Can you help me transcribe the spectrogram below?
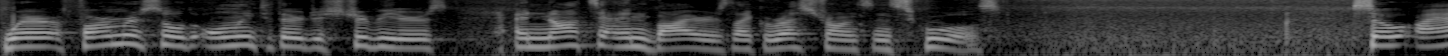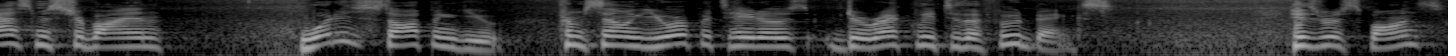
where farmers sold only to their distributors and not to end buyers like restaurants and schools. So I asked Mr. Byon, what is stopping you from selling your potatoes directly to the food banks? His response,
